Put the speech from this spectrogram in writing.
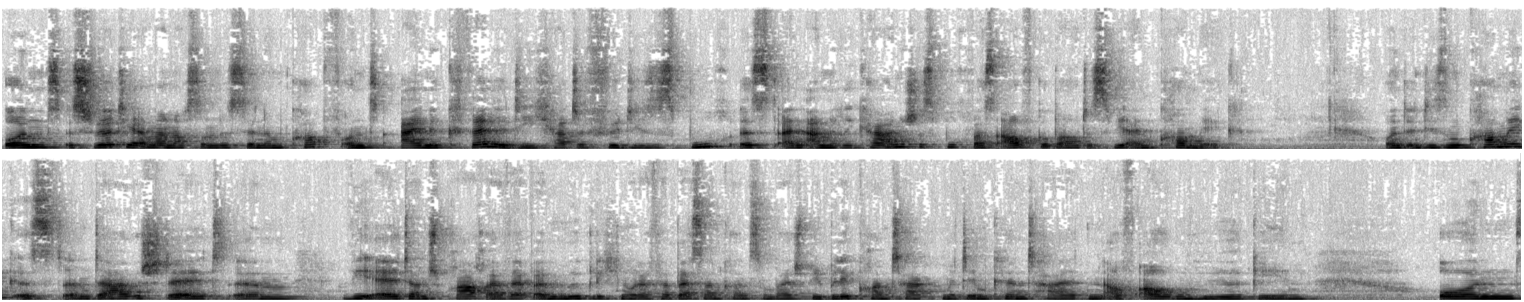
Und es schwirrt ja immer noch so ein bisschen im Kopf. Und eine Quelle, die ich hatte für dieses Buch, ist ein amerikanisches Buch, was aufgebaut ist wie ein Comic. Und in diesem Comic ist ähm, dargestellt, ähm, wie Eltern Spracherwerb ermöglichen oder verbessern können, zum Beispiel Blickkontakt mit dem Kind halten, auf Augenhöhe gehen. Und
